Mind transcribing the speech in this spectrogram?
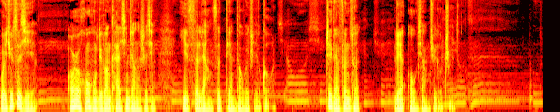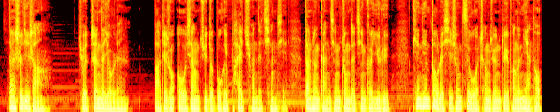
委屈自己，偶尔哄哄对方开心，这样的事情，一次两次点到为止就够了。这点分寸，连偶像剧都知道。但实际上，却真的有人把这种偶像剧都不会拍全的情节，当成感情中的金科玉律。天天抱着牺牲自我成全对方的念头，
